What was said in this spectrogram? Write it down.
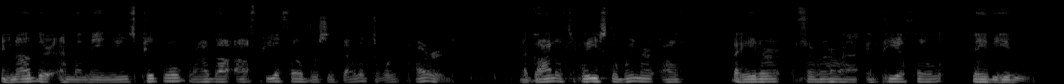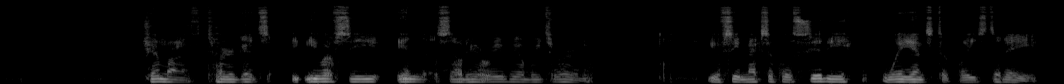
In other MMA news, Pitbull Braga off PFL versus Bellator card. Ngannou to face the winner of Bader Ferreira in PFL debut. Chimaev targets UFC in Saudi Arabia return. UFC Mexico City weigh-ins took place today.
